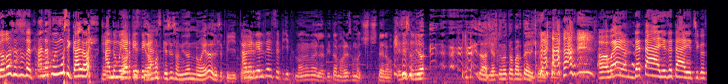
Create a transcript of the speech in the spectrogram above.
Todos esos de Andas muy musical hoy. ando muy No, que- artística. Quedamos que ese sonido no era del cepillito. A ¿eh? ver, di el del cepillito. No, no, no, el cepillito a lo mejor es como... "Shh", Pero ese sonido lo hacías con otra parte del cuerpo. Oh, bueno, detalles, detalles, chicos.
